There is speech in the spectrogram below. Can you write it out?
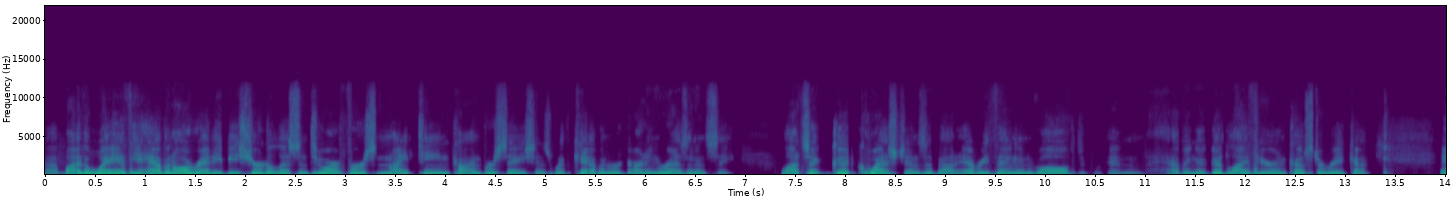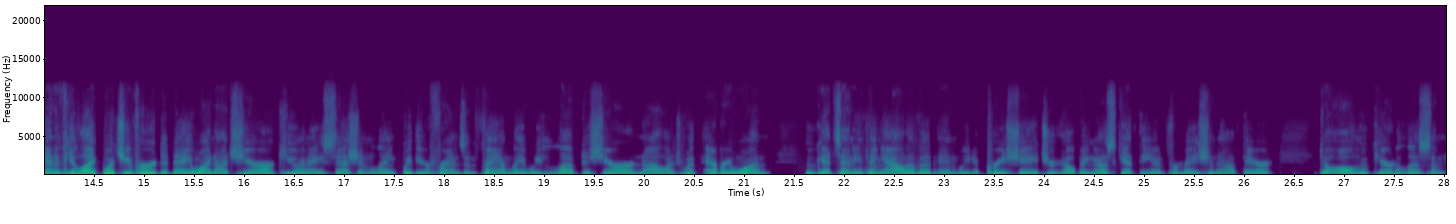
Uh, by the way, if you haven't already, be sure to listen to our first 19 conversations with Kevin regarding residency. Lots of good questions about everything involved in having a good life here in Costa Rica. And if you like what you've heard today, why not share our Q&A session link with your friends and family? We love to share our knowledge with everyone who gets anything out of it, and we'd appreciate your helping us get the information out there to all who care to listen.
